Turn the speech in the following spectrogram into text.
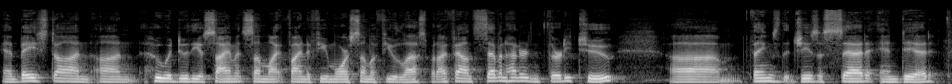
And based on, on who would do the assignment, some might find a few more, some a few less, but I found 732 um, things that Jesus said and did.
